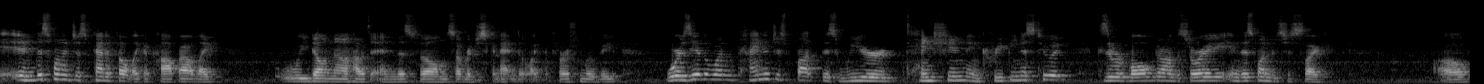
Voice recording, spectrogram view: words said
in this one it just kind of felt like a cop out. Like we don't know how to end this film, so we're just gonna end it like the first movie. Whereas the other one kind of just brought this weird tension and creepiness to it because it revolved around the story. In this one, it's just like, oh,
